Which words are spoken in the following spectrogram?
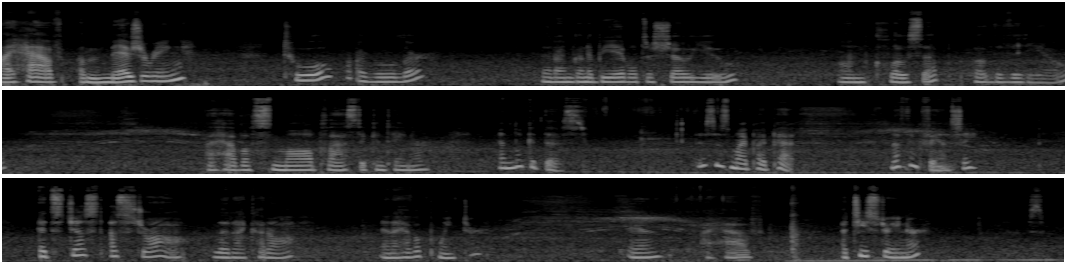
I have a measuring tool, a ruler, that I'm going to be able to show you on close-up of the video. I have a small plastic container. And look at this. This is my pipette. Nothing fancy. It's just a straw that I cut off. And I have a pointer. And I have a tea strainer.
